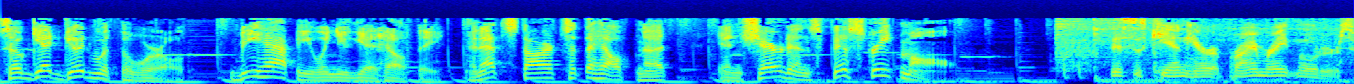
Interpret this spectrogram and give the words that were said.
So get good with the world. Be happy when you get healthy. And that starts at the Health Nut in Sheridan's Fifth Street Mall. This is Ken here at Prime Rate Motors.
